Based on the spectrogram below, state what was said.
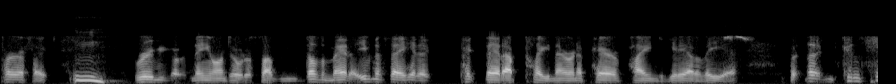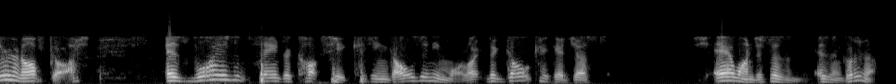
perfect. Mm. Ruby got a knee onto it or something. Doesn't matter. Even if they had to pick that up clean, they were in a pair of pain to get out of there. But the concern I've got is why isn't Sandra Cocksedge kicking goals anymore? Like the goal kicker just our one just isn't isn't good enough.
